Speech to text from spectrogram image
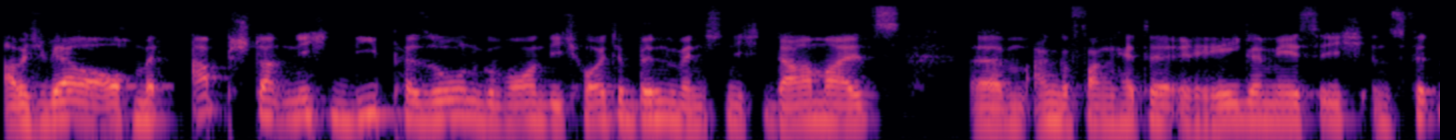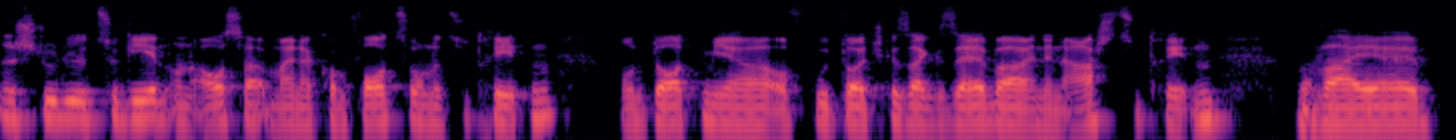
aber ich wäre auch mit Abstand nicht die Person geworden, die ich heute bin, wenn ich nicht damals ähm, angefangen hätte, regelmäßig ins Fitnessstudio zu gehen und außerhalb meiner Komfortzone zu treten und dort mir auf gut Deutsch gesagt selber in den Arsch zu treten, weil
